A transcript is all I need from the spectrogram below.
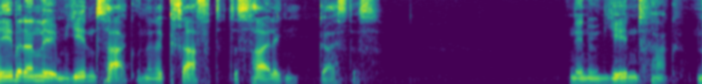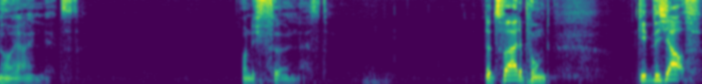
Lebe dein Leben jeden Tag unter der Kraft des Heiligen Geistes in den du ihn jeden Tag neu einlädst und dich füllen lässt. Der zweite Punkt, gib nicht auf.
